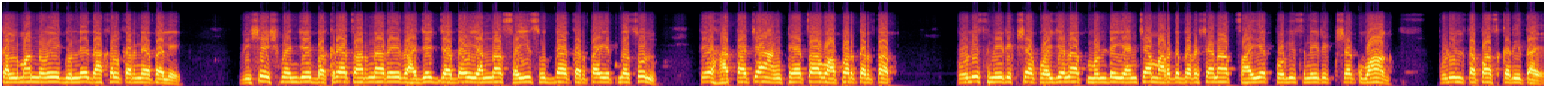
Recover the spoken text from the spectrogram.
कलमान्वये गुन्हे दाखल करण्यात आले. विशेष म्हणजे बकऱ्या चारणारे राजेश जाधव यांना सही सुद्धा करता येत नसून ते हाताच्या अंगठ्याचा वापर करतात. पोलीस निरीक्षक वैजनाथ मुंडे यांच्या मार्गदर्शनात सहाय्यक पोलीस निरीक्षक वाघ पुढील तपास करीत आहे.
